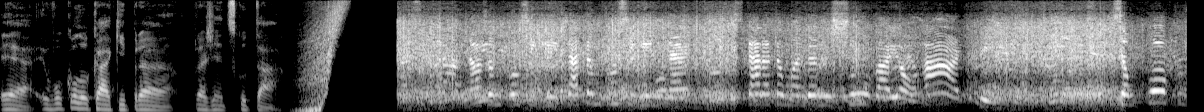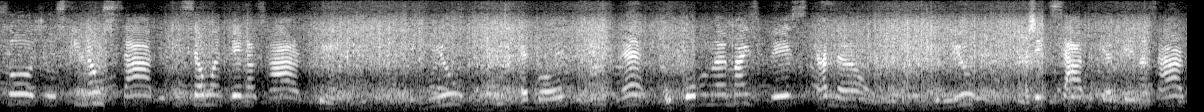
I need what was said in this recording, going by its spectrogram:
É, eu vou colocar aqui para a gente escutar. Nós vamos conseguir, já estamos conseguindo, né? Os caras estão mandando chuva aí, ó, Harp. São poucos hoje os que não sabem o que são antenas Harp. É bom, né? O povo não é mais besta, não. Viu? A gente sabe que antenas Harp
